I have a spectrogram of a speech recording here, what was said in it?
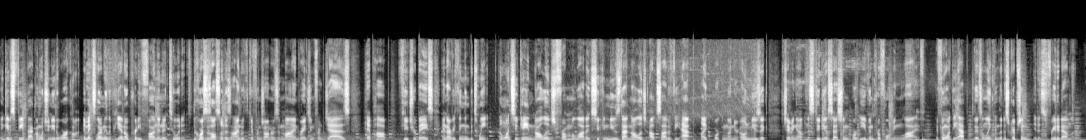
and gives feedback on what you need to work on. It makes learning the piano pretty fun and intuitive. The course is also designed with different genres in mind, ranging from jazz, hip hop, future bass, and everything in between. And once you gain knowledge from melodics, you can use that knowledge outside of the app, like working on your own music, jamming out in a studio session, or even performing live. If you want the app, there's a link in the description, it is free to download.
